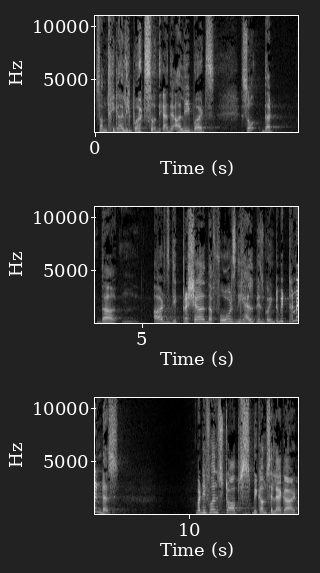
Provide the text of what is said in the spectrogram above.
something early birds. So they are the early birds. So that the urge, the pressure, the force, the help is going to be tremendous. But if one stops, becomes a laggard,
